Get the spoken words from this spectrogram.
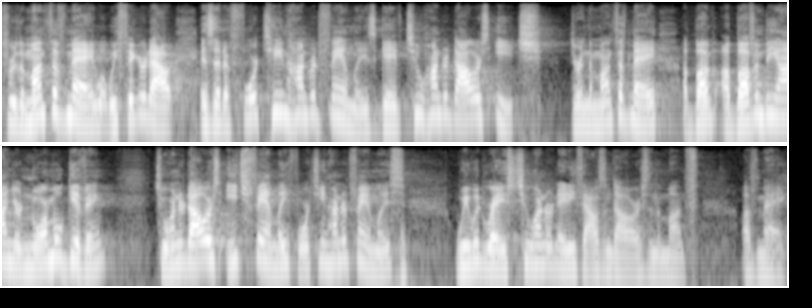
through the month of May, what we figured out is that if 1,400 families gave $200 each during the month of May, above, above and beyond your normal giving, $200 each family, 1,400 families, we would raise $280,000 in the month of May.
